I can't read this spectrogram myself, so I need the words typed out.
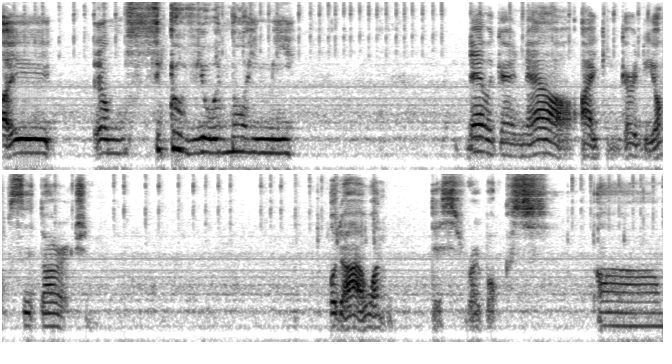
I am sick of you annoying me. There we go, now I can go the opposite direction. Or do I want this Robux? Um...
